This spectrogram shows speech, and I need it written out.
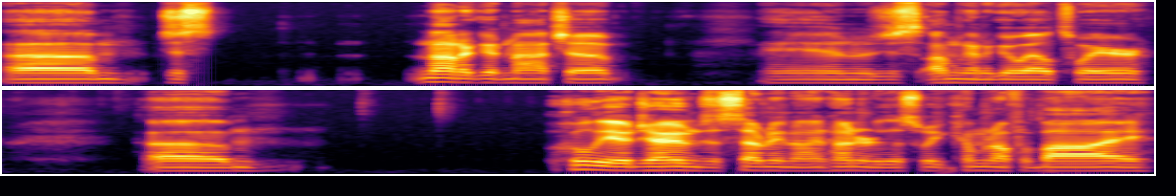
Um, just not a good matchup, and just I'm going to go elsewhere. Um, Julio Jones is 7,900 this week, coming off a bye.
